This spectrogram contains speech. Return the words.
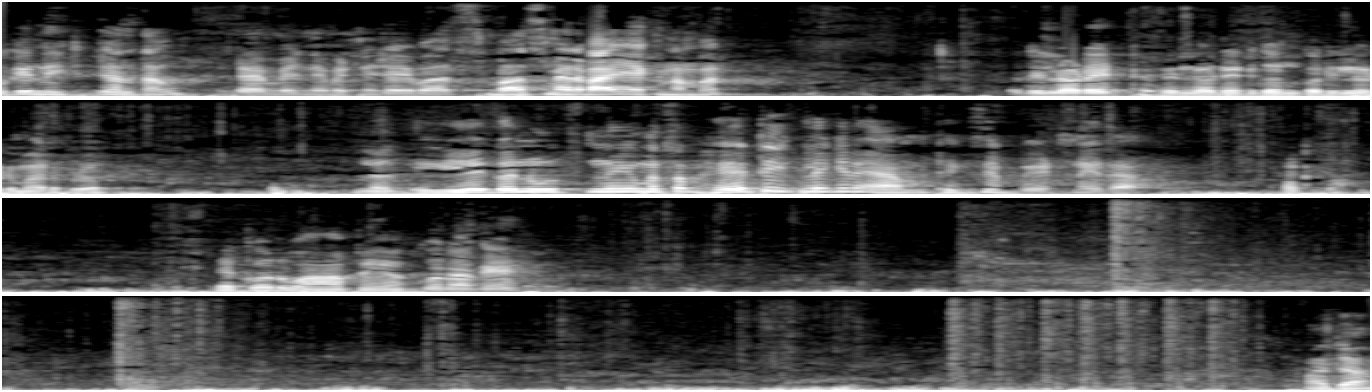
ओके नीचे चलता हूँ। डैमेज नहीं बैठनी चाहिए बस। बस मेरा भाई एक नंबर। रिलोडेड रिलोडेड गन को रिलोड मार ब्रो ये गन उतनी मतलब है ठीक लेकिन एम ठीक से बैठ नहीं रहा। एक और वहाँ पे एक और आ गए आजा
